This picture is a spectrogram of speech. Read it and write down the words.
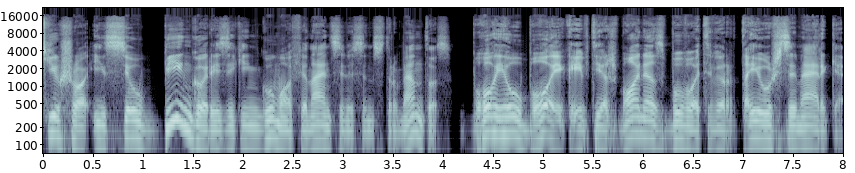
kišo į siaubingo rizikingumo finansinius instrumentus. Bojau boj, kaip tie žmonės buvo tvirtai užsimerkę.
